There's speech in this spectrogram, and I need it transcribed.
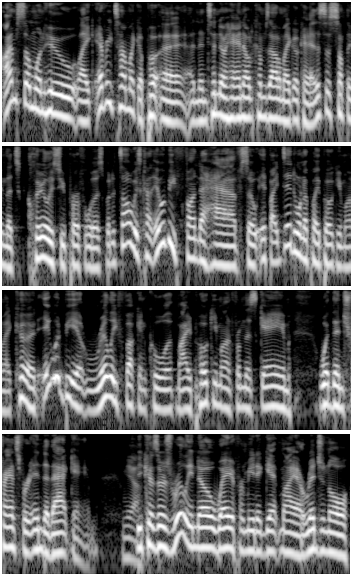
I'm someone who like every time like a, po- a a Nintendo handheld comes out, I'm like, okay, this is something that's clearly superfluous, but it's always kind of it would be fun to have. So if I did want to play Pokemon, I could. It would be a really fucking cool if my Pokemon from this game would then transfer into that game. Yeah. Because there's really no way for me to get my original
